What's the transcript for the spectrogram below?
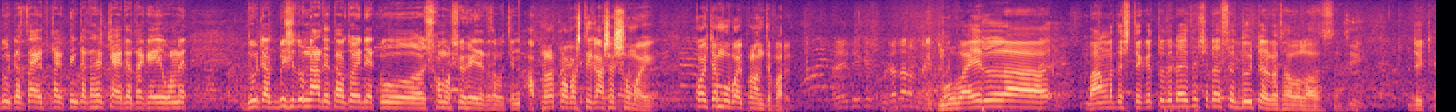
দুইটা চাহিদা থাকে, তিনটা চাহিদা থাকে, এই মানে দুইটা বেশি দূর না দেয়, তাও তো এটা একটু সমস্যা হয়ে যেতে হচ্ছে আপনারা প্রবাস থেকে আসার সময় কয়টা মোবাইল ফোন আনতে পারেন? মোবাইল বাংলাদেশ থেকে তো যেটা আছে সেটা হচ্ছে দুইটার কথা বলা হচ্ছে দুইটা।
